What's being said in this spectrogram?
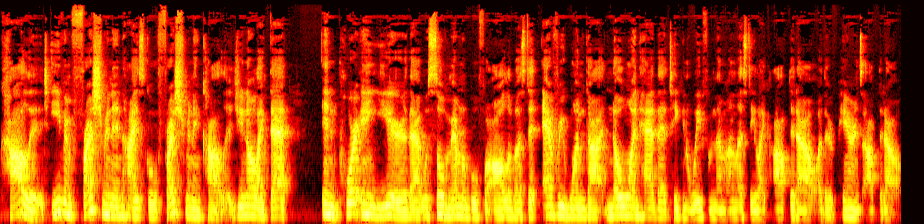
college, even freshmen in high school, freshmen in college, you know, like that important year that was so memorable for all of us that everyone got. No one had that taken away from them unless they like opted out or their parents opted out.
